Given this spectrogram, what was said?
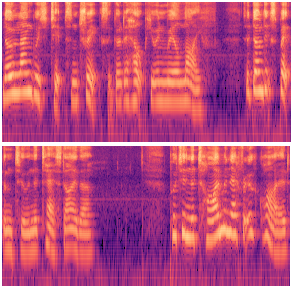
No language tips and tricks are going to help you in real life, so don't expect them to in the test either. Put in the time and effort required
